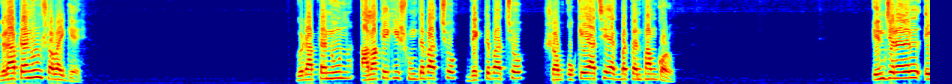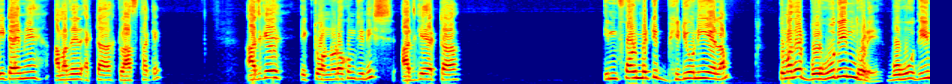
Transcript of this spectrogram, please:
গুড আফটারনুন সবাইকে। গুড আফটারনুন আমাকে কি শুনতে পাচ্ছ, দেখতে পাচ্ছ? সব ওকে আছে? একবার কনফার্ম করো। ইন জেনারেল এই টাইমে আমাদের একটা ক্লাস থাকে। আজকে একটু অন্যরকম জিনিস। আজকে একটা ইনফরমেটিভ ভিডিও নিয়ে এলাম। তোমাদের বহুদিন ধরে বহুদিন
